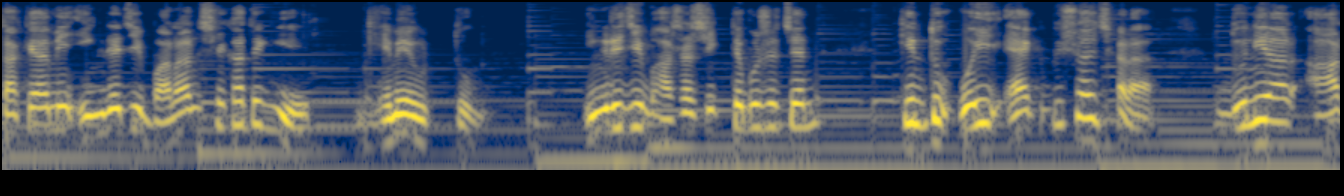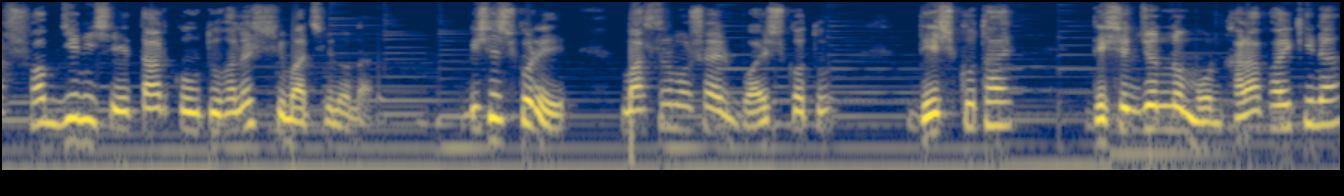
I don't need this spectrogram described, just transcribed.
তাকে আমি ইংরেজি বানান শেখাতে গিয়ে ঘেমে উঠতুম। ইংরেজি ভাষা শিখতে বসেছেন, কিন্তু ওই এক বিষয় ছাড়া দুনিয়ার আর সব জিনিসে তার কৌতূহলের সীমা ছিল না। বিশেষ করে মাস্টারমশাইয়ের বয়স কত, দেশ কোথায় দেশের জন্য মন খারাপ হয় কিনা,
